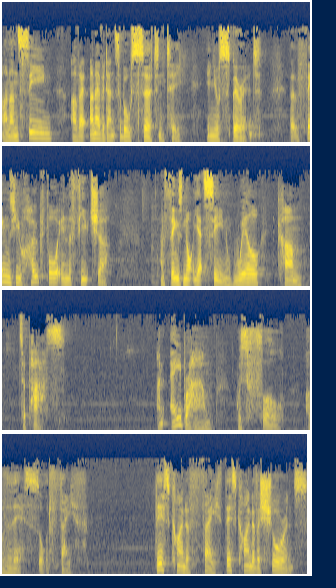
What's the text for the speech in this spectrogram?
an unseen, unevidenceable certainty in your spirit that the things you hope for in the future and things not yet seen will come to pass. And Abraham was full of this sort of faith. This kind of faith, this kind of assurance,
